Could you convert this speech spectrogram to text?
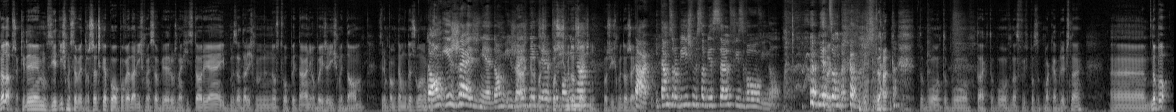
No dobrze, kiedy zjedliśmy sobie troszeczkę, poopowiadaliśmy sobie różne historie i zadaliśmy mnóstwo pytań, obejrzeliśmy dom, w którym pamiętam uderzyło mnie... Dom i rzeźnie, dom i Tak, rzeźnie, ale gdzie właśnie poszliśmy do rzeźni. Poszliśmy do rzeźni. Tak, i tam zrobiliśmy sobie selfie z wołowiną. Nieco Tak. makabryczne. Tak, to było, to było, tak, to było na swój sposób makabryczne. Eee, no bo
